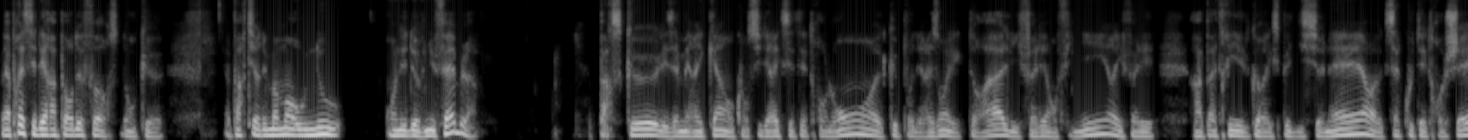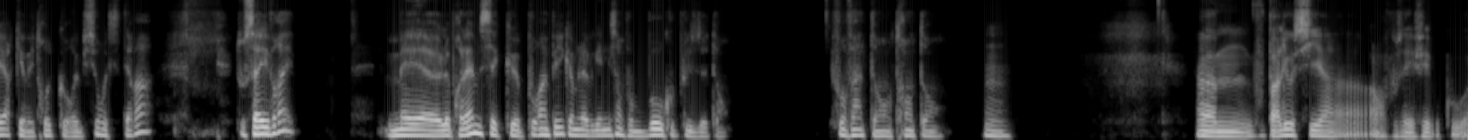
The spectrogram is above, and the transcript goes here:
Mais après, c'est des rapports de force. Donc, heu, à partir du moment où nous, on est devenus faibles parce que les Américains ont considéré que c'était trop long, heu, que pour des raisons électorales, il fallait en finir, il fallait rapatrier le corps expéditionnaire, heu, que ça coûtait trop cher, qu'il y avait trop de corruption et cetera. Tout ça est vrai. Mais, heu, le problème, c'est que pour un pays comme l'Afghanistan, il faut beaucoup plus de temps. Il faut 20 ans, 30 ans. Mmh. Vous parliez aussi à alors vous avez fait beaucoup,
